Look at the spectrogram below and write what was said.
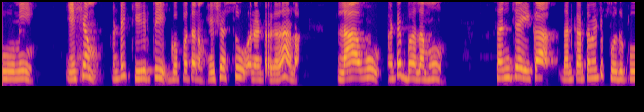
భూమి. యశం అంటే కీర్తి గొప్పతనం. యశస్సు అని అంటారు కదా అలా. లావు అంటే బలము. సంచయిక దానికి అర్థం ఏంటి? పొదుపు.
